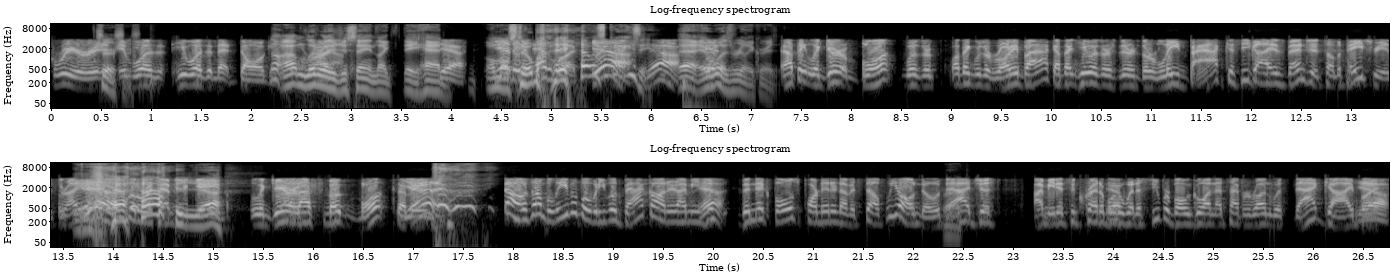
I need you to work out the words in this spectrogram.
career. Sure, it, sure, it sure. wasn't he wasn't that dog. No, I'm literally right? just saying like they had Yeah. almost Yeah, they didn't have nobody. much. that was Yeah, crazy. yeah. it And- was really crazy. I think LeGarrette Blount was their, I think was a running back. I think he was their their, their lead back. because he got his vengeance on the Patriots, right? Yeah. His little redemption Yeah. game. Legarrette, I smoked blunt. I Yeah. mean, No, it was unbelievable when you look back on it. I mean, Yeah. just the Nick Foles part in and of itself, we all know that. Just, I mean, it's incredible Yeah. to win a Super Bowl and go on that type of run with that guy. But Yeah.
